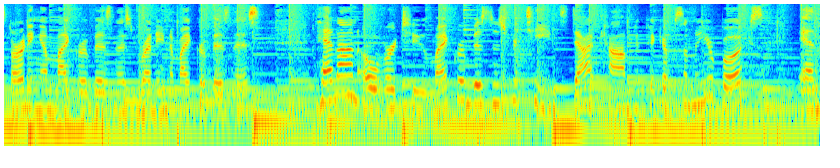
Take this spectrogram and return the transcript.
starting a micro business, running a micro business head on over to microbusinessforteens.com to pick up some of your books And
